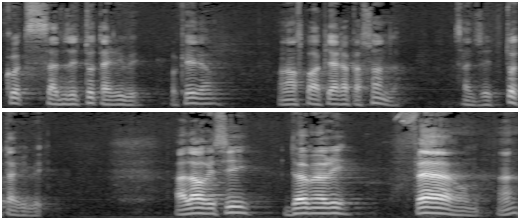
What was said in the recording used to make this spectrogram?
Écoute, ça nous est tout arrivé. OK, là? On lance pas la pierre à personne, là. Ça nous est tout arrivé. Alors ici, demeurez ferme, hein?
